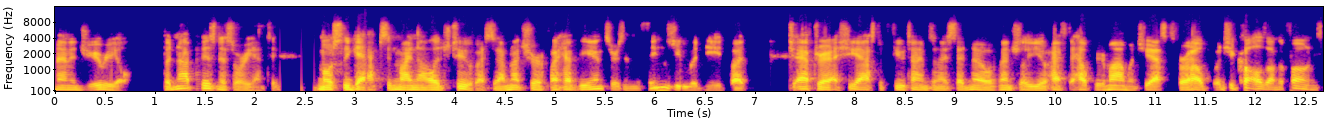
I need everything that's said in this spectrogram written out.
managerial, but not business oriented. Mostly gaps in my knowledge too. I said, I'm not sure if I have the answers and the things you would need, but after she asked a few times and I said, no, eventually you have to help your mom when she asks for help, when she calls on the phones.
